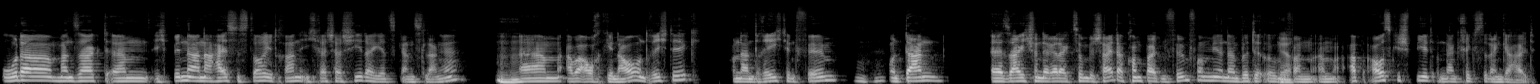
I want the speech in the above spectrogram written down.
Oder man sagt, ähm, ich bin da an einer heißen Story dran, ich recherchiere da jetzt ganz lange, mhm. ähm, aber auch genau und richtig. Und dann drehe ich den Film mhm. und dann äh, sage ich schon der Redaktion Bescheid, da kommt bald ein Film von mir und dann wird er irgendwann ja. ähm, ab, ausgespielt und dann kriegst du dein Gehalt.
